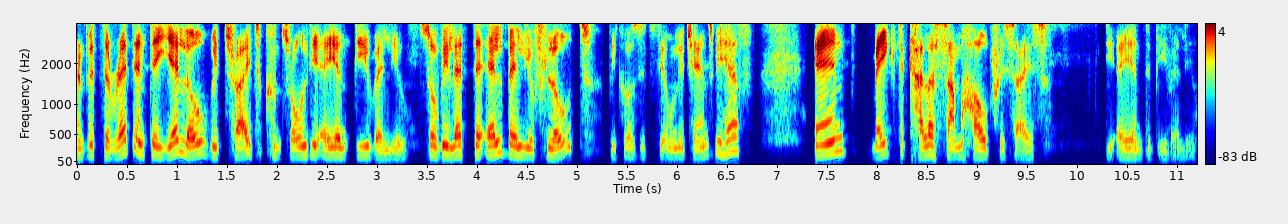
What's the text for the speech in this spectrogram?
And with the red and the yellow, we try to control the A and B value. So we let the L value float because it's the only chance we have and make the color somehow precise, the A and the B value.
